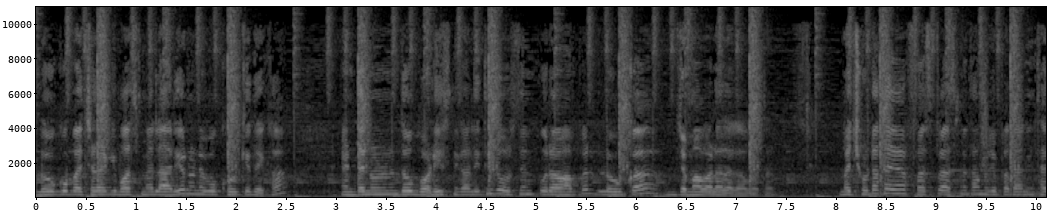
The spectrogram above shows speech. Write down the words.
लोगों को पता चला कि बहुत स्मेल आ रही है उन्होंने वो खोल के देखा एंड देन उन्होंने दो बॉडीज निकाली थी तो उस दिन पूरा वहाँ पर लोगों का जमा वाला लगा हुआ था। मैं छोटा था यार फ़र्स्ट क्लास में था, मुझे पता नहीं था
